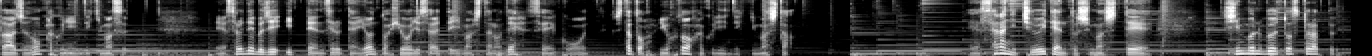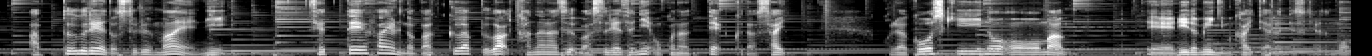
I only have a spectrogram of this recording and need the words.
バージョンを確認できます。えーそれで無事1.0.4と表示されていましたので、成功したということを確認できました。えーさらに注意点としまして、シンボルブートストラップアップグレードする前に、設定ファイルのバックアップは必ず忘れずに行ってください。これは公式の、まあえーリードミーにも書いてあるんですけれども、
